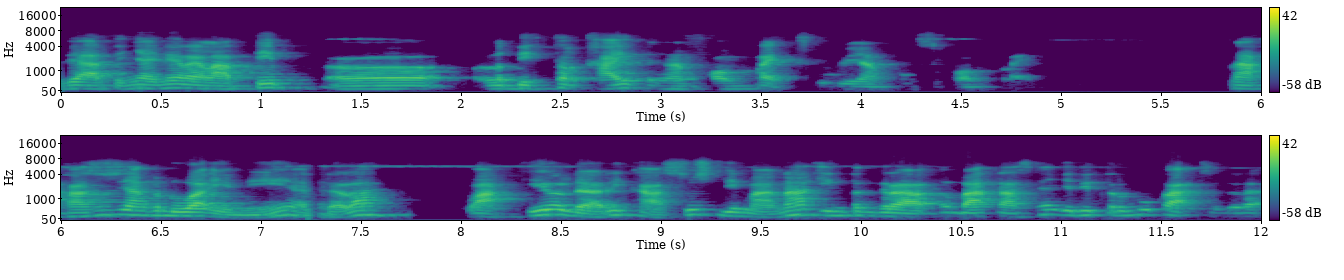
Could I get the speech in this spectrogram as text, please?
Jadi artinya ini relatif eh, lebih terkait dengan kompleks gitu yang fungsi kompleks. Nah, kasus yang kedua ini adalah wakil dari kasus di mana integral batasnya jadi terbuka, Saudara.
